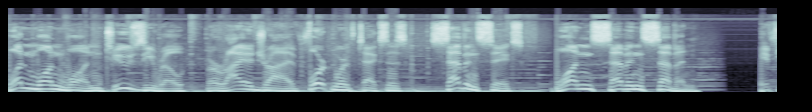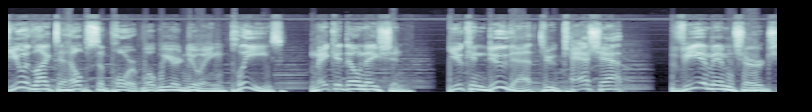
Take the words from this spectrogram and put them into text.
11120 Mariah Drive, Fort Worth, Texas, 76177. If you would like to help support what we are doing, please make a donation. You can do that through Cash App, VMM Church,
